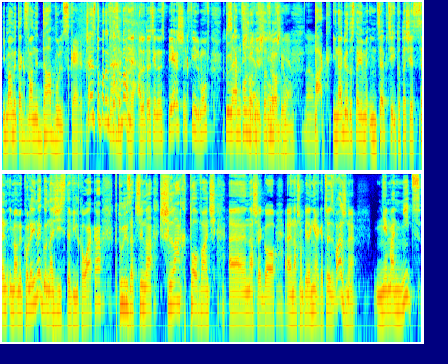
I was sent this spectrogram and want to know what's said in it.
i mamy tak zwany double scare. Często potem stosowany, ale to jest jeden z pierwszych filmów, który Tak. Sen tak porządnie śnie, to śnie, zrobił. śnie. No. Tak, i nagle dostajemy incepcję i to też jest sen i mamy kolejnego nazistę wilkołaka, który zaczyna szlachtować e, naszego, e, naszą pielęgniarkę. Co jest ważne, nie ma nic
